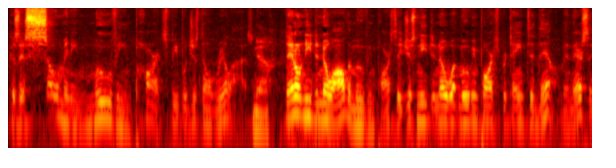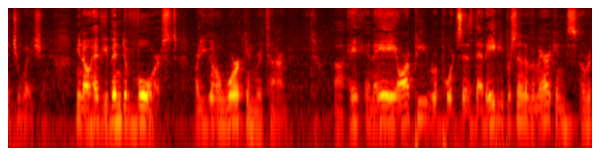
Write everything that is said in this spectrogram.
because there's so many moving parts people just don't realize Yeah. they don't need to know all the moving parts. They just need to know what moving parts pertain to them in their situation. You know, have you been divorced? Are you going to work in retirement? Uh, an AARP report says that 80% of Americans are,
